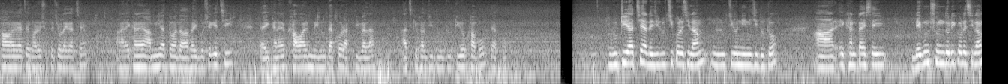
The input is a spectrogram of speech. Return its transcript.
খাওয়া হয়ে গেছে, ঘরে শুতে চলে গেছে। আর এখানে আমি আর তোমার দাদাভাই বসে গেছি। তাই এখানে খাওয়ার মেনু দেখো রাত্রিবেলা। আজকে ভাবছি দুধ রুটিও খাব, দেখো। রুটি আছে আর এই যে লুচি করেছিলাম, লুচিও নিয়ে নিয়েছি দুটো। আর এখানটায় সেই বেগুন সুন্দরী করেছিলাম।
